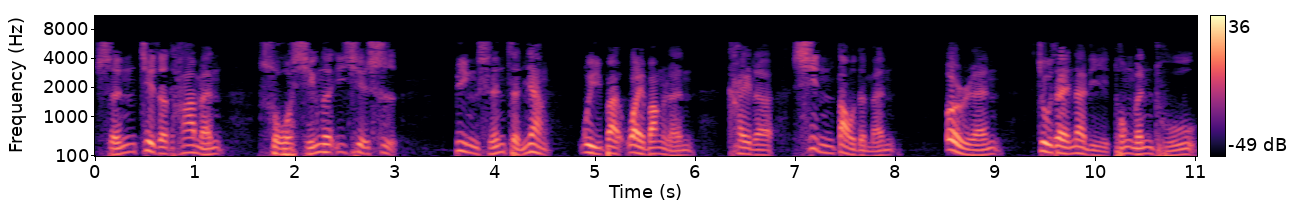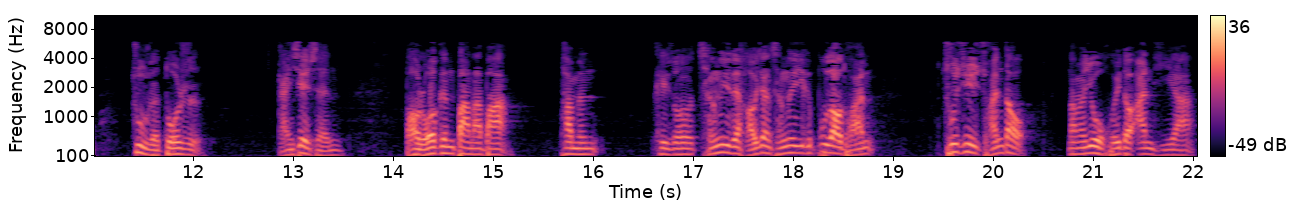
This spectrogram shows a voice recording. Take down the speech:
神借着他们。所行的一切事，并神怎样为外外邦人开了信道的门，二人就在那里同门徒住了多日。感谢神，保罗跟巴拿巴他们可以说成立的，好像成立一个布道团，出去传道。那么又回到安提亚，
